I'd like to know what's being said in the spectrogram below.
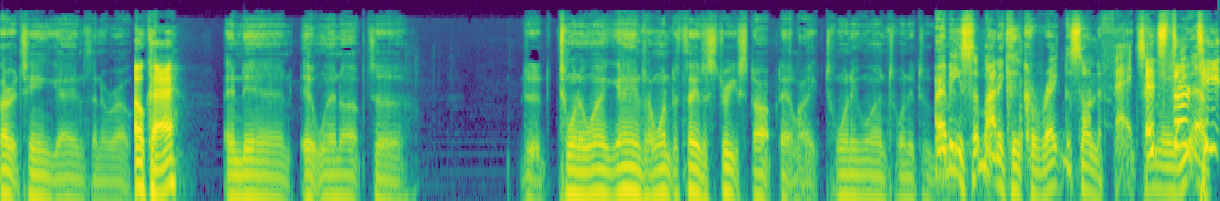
thirteen games in a row, Okay. And then it went up to the 21 games. I wanted to say the streak stopped at like 21, 22. I mean, somebody can correct us on the facts. I It's mean, you have- 13.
